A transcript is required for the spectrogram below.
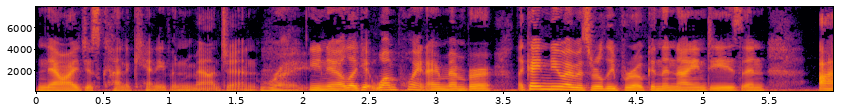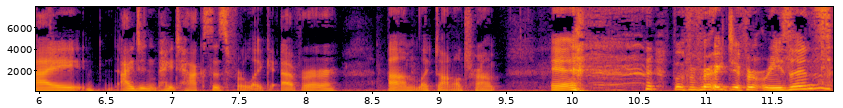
now I just kind of can't even imagine. Right. You know, like at one point I remember, like I knew I was really broke in the 90s and I, I didn't pay taxes for like ever. Um, like Donald Trump, and but for very different reasons.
